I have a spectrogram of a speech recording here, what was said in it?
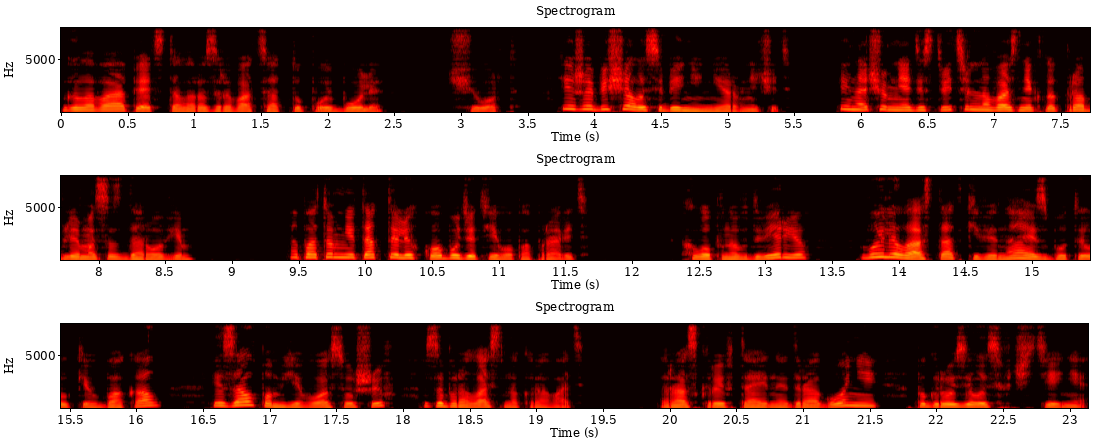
голова опять стала разрываться от тупой боли. Черт, я же обещала себе не нервничать, иначе у меня действительно возникнут проблемы со здоровьем. А потом не так-то легко будет его поправить. Хлопнув дверью, вылила остатки вина из бутылки в бокал и, залпом его осушив, забралась на кровать. Раскрыв тайны драгонии, погрузилась в чтение,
